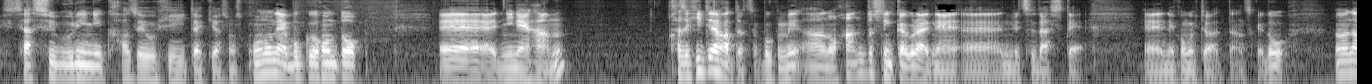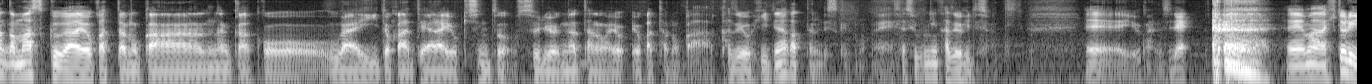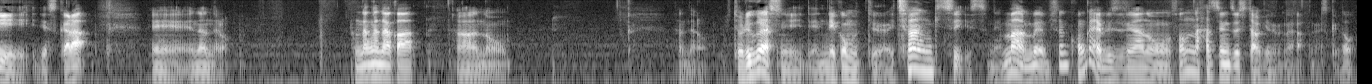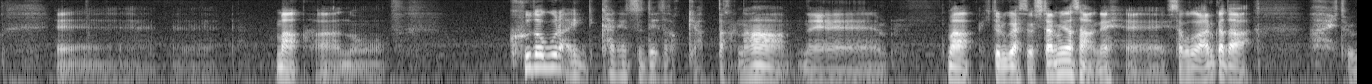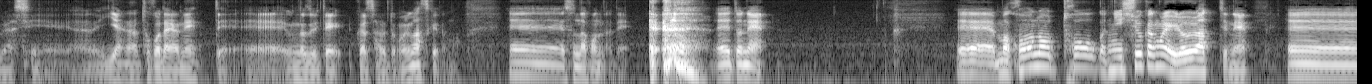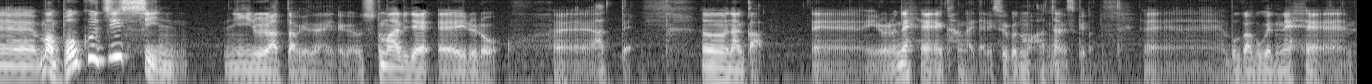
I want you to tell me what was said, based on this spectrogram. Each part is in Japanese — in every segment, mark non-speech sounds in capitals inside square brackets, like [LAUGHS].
久しぶりに風邪をひいた気がします。このね僕本当えー、2年半風邪ひいてなかったんですよ。僕めあの半年に1回ぐらいね、えー熱出して、えー寝込む人だったんですけどなんかマスクが良かったのかなんかこううがいとか手洗いをきちんとするようになったのがよ良かったのか風邪をひいてなかったんですけども、え久しぶりに風邪をひいてしまったと、えーいう感じで、[COUGHS] えーまあ一人ですから、えーなんだろう。なかなかあのなんだろう。人暮らしで寝込むっていうのが一番きついですね。まあ今回は別にあのそんな発熱したわけではなかったんですけどえーまああの9度ぐらい加熱出た時あったかな。えーまあ一人暮らしをした皆さんはね、えーしたことがある方ははい一人暮らし嫌なとこだよねって、えーうなずいてくださると思いますけども、えーそんなこんなで。えっとねえーまあこの10日2週間ぐらいいろいろあってね。えーまあ僕自身にいろいろあったわけじゃないんだけどちょっと周りで、えーいろいろ、えーあって。うんなんか、えーいろいろね、えー考えたりすることもあったんですけど、えー僕は僕でね、え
